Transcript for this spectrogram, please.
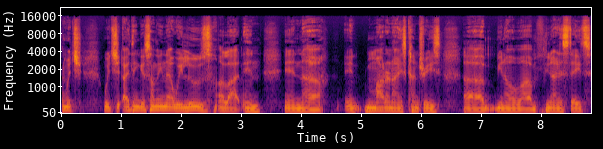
Which, which I think is something that we lose a lot in in uh, in modernized countries, uh, you know, um, the United States,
